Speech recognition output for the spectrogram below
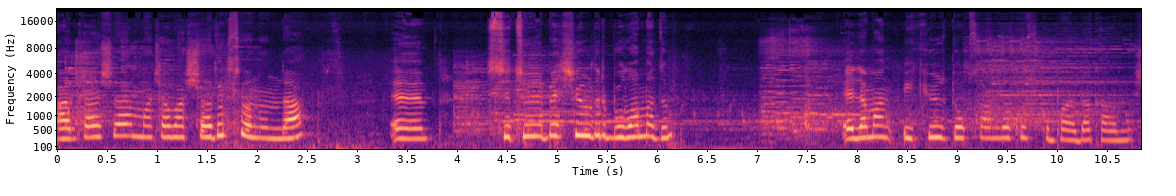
Arkadaşlar maça başladık sonunda. Ee, sütü 5 yıldır bulamadım. Eleman 299 kupada kalmış.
